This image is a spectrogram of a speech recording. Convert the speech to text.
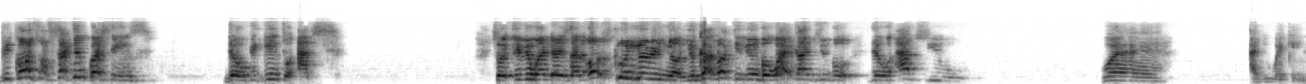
Because of certain questions, they will begin to ask. So even when there is an old school reunion, you cannot even go. Why can't you go? They will ask you, where are you working?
